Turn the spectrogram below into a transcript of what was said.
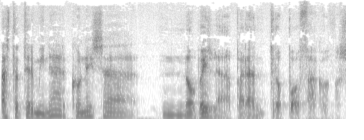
hasta terminar con esa novela para antropófagos.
